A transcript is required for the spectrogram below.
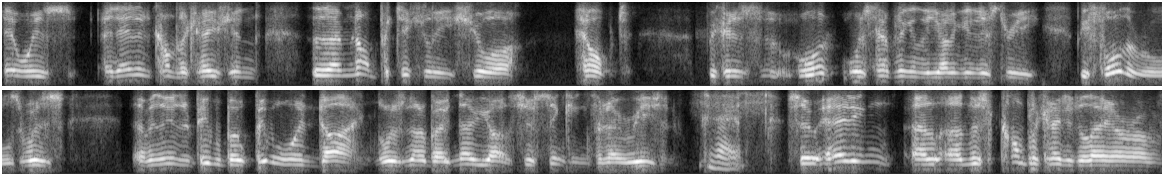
it was an added complication that I'm not particularly sure helped because what was happening in the yachting industry before the rules was, I mean, people people weren't dying. There was no boat, no yachts just sinking for no reason. Right. So adding uh, this complicated layer of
